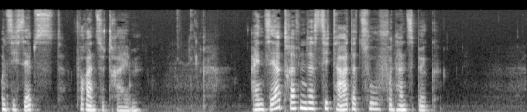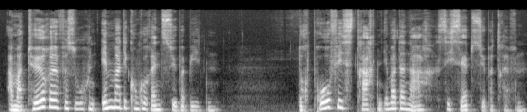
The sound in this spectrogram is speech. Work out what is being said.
und sich selbst voranzutreiben. Ein sehr treffendes Zitat dazu von Hans Böck. Amateure versuchen immer die Konkurrenz zu überbieten. Doch Profis trachten immer danach, sich selbst zu übertreffen.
